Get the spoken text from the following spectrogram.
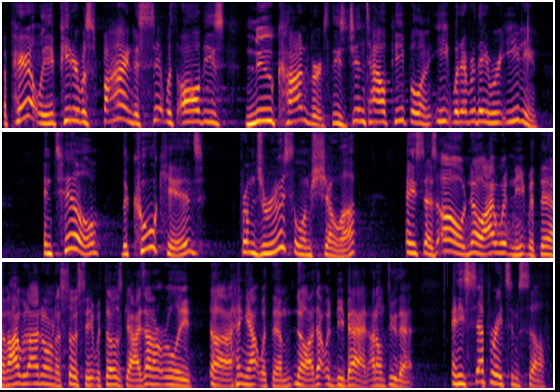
Apparently, Peter was fine to sit with all these new converts, these Gentile people, and eat whatever they were eating until the cool kids from Jerusalem show up and he says, Oh, no, I wouldn't eat with them. I, would, I don't associate with those guys. I don't really uh, hang out with them. No, that would be bad. I don't do that. And he separates himself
